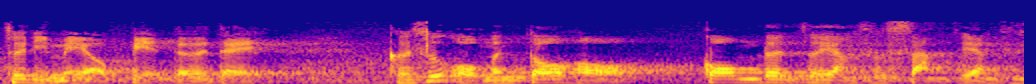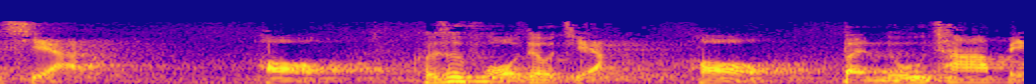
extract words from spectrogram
这里没有变，对不对？可是我们都哦公认这样是上，这样是下了。哦，可是佛就讲哦，本无差别，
